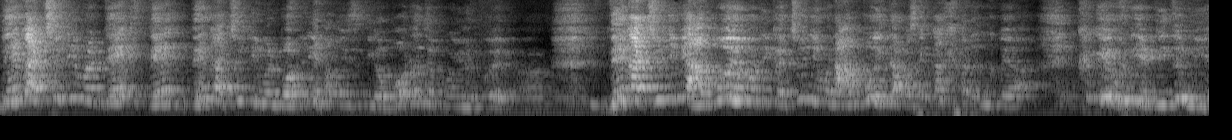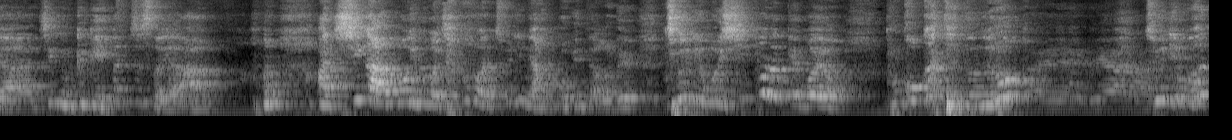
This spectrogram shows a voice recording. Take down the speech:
내가 주님을 내, 내 내가 주님을 멀리 하고 있으니까 멀어져 보이는 거야. 아멘. 내가 주님이 안 보여 보니까 주님은 안 보인다고 생각하는 거야. 그게 우리의 믿음이야. 지금 그게 현주소야. 아, 지가 안 보이는 걸 자꾸만 주님이 안 보인다 그래. 주님은 시퍼렇게 보여. 불꽃 같은 눈으로. 주님은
